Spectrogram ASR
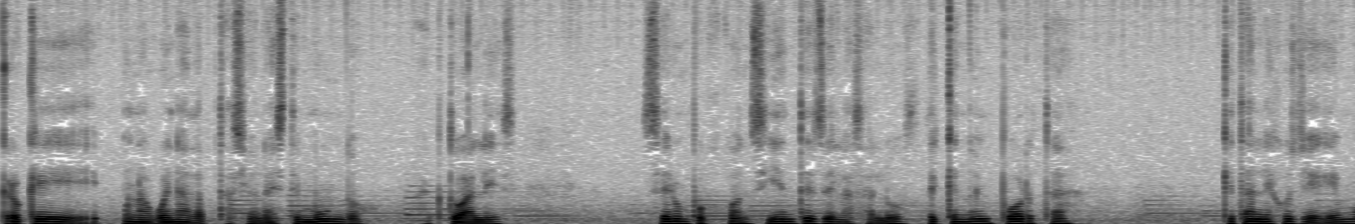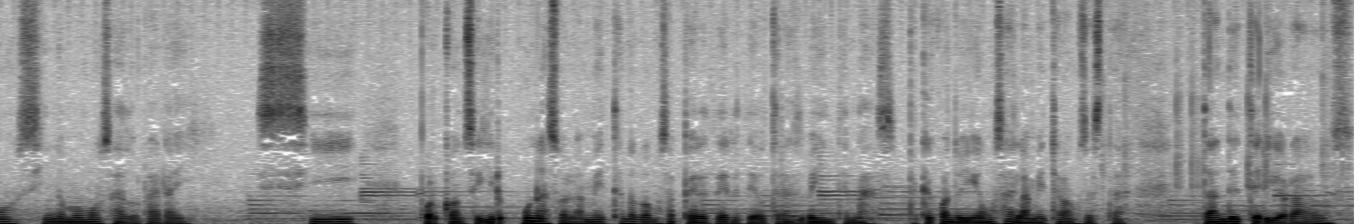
creo que una buena adaptación a este mundo actual es ser un poco conscientes de la salud, de que no importa qué tan lejos lleguemos si no vamos a durar ahí. Si por conseguir una sola meta nos vamos a perder de otras 20 más, porque cuando lleguemos a la meta vamos a estar tan deteriorados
